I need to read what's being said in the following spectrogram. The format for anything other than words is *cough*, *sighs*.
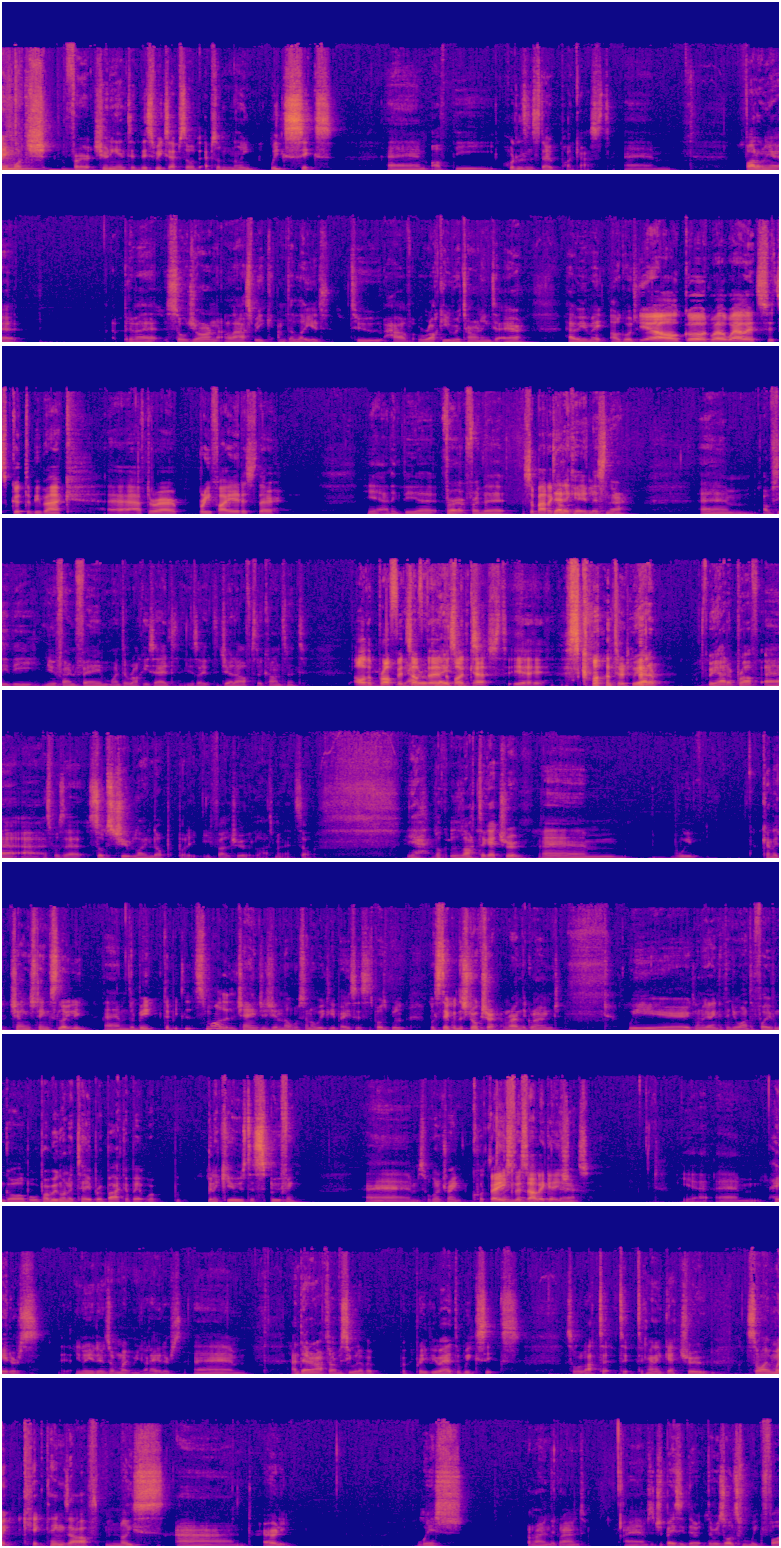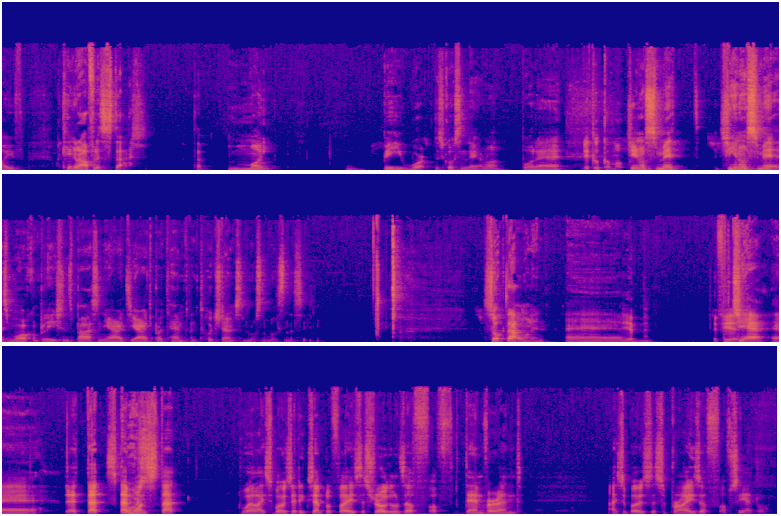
very much for tuning into this week's episode, episode nine, week six, um, of the Huddles and Stout podcast. Um, following a, a bit of a sojourn last week, I'm delighted to have Rocky returning to air. How are you, mate? All good? Yeah, all good. Well, well, it's it's good to be back uh, after our brief hiatus there. Yeah, I think the uh, for for the Sabbatical. dedicated listener, um, obviously the newfound fame went to Rocky's head. He decided to jet off to the continent. all the uh, profits of the, the podcast. Yeah, yeah. *laughs* Squandered. We had a *laughs* we had a prof, uh, uh, I suppose a substitute lined up, but he, he fell through at the last minute. So yeah, look, a lot to get through. Um, we kind of changed things slightly. Um, there'll be there'll be small little changes you'll notice on a weekly basis. I suppose we'll we'll stick with the structure around the ground. We're going to continue on to five and goal, but we're probably going to taper it back a bit. We're, we've been accused of spoofing, um, so we're going to try and cut Baseless down a little bit there. allegations. Yeah, um, haters. Yeah. You know you're doing something right when you got haters. Um, and thereafter, obviously, we'll have a, a preview ahead to week six. So a lot to, to, to kind of get through. So I might kick things off nice and early with around the ground. Um, so just basically the, the results from week five. I'll kick it off with a stat that might be worth discussing later on. But uh, It'll come up. Geno Smith, Geno Smith has more completions, passing yards, yards per attempt, and touchdowns than Russell Wilson this season. Suck that one in. Um, Yep. If you yeah, uh, that that that one Scores. stat, well, I suppose it exemplifies the struggles of, of Denver and I suppose the surprise of, of Seattle.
